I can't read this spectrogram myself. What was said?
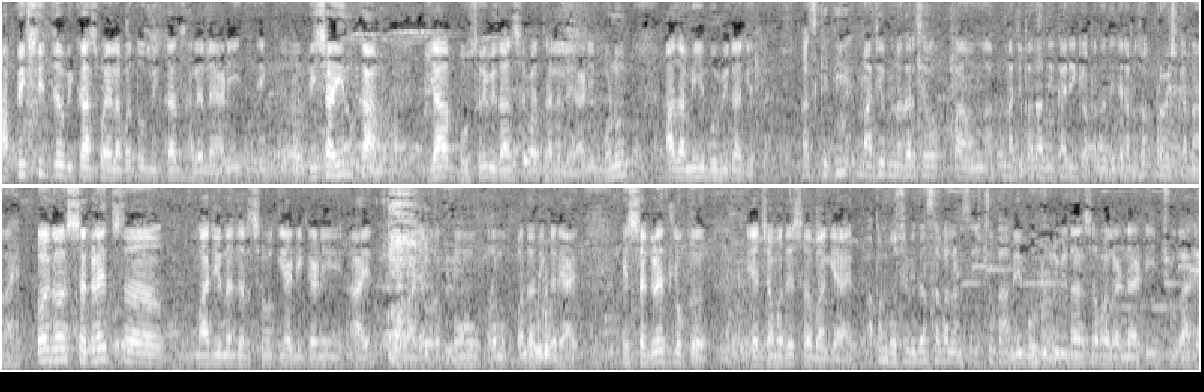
अपेक्षित जो विकास व्हायला पाहिजे तो विकास झालेला आहे आणि एक दिशाहीन काम या भोसरी विधानसभेत झालेलं आहे. आणि म्हणून आज आम्ही ही भूमिका घेतोय. आज किती माजी नगरसेवक माजी पदाधिकारी किंवा पदाधिकारी आपल्यासोबत प्रवेश करणार आहेत? जवळजवळ सगळेच माजी नगरसेवक या ठिकाणी आहेत. माझ्याबरोबर प्रमुख प्रमुख पदाधिकारी आहेत. हे सगळेच लोक याच्यामध्ये सहभागी आहेत. आपण भोसरी विधानसभा लढण्यास इच्छुक आहात? मी भोसरी विधानसभा लढण्यासाठी इच्छुक आहे.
